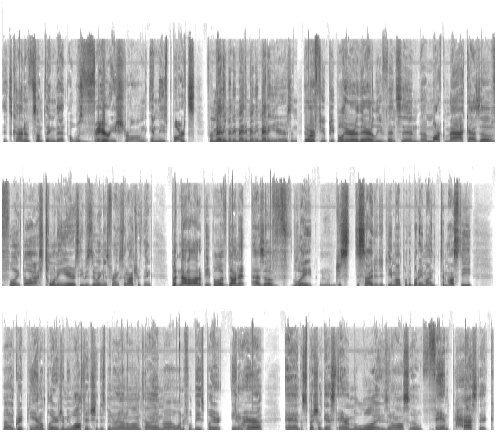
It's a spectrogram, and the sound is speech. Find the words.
It's kind of something that was very strong in these parts for many, many, many, many, many years. And there were a few people here or there. Lee Vincent, uh, Mark Mack, as of like the last 20 years, he was doing his Frank Sinatra thing. But not a lot of people have done it as of late. Just decided to team up with a buddy of mine, Tim Husty, a great piano player, Jimmy Waltich, that has been around a long time, a wonderful bass player, Ian O'Hara, and a special guest, Erin Malloy, who's an also fantastic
